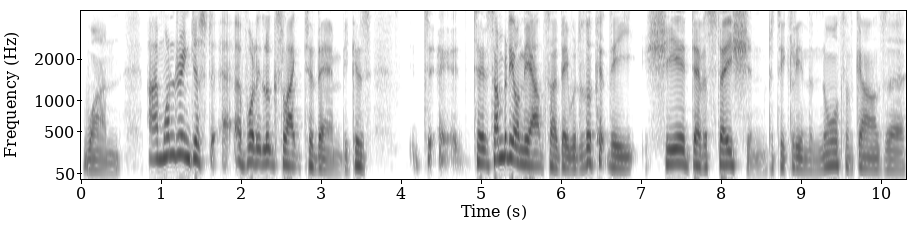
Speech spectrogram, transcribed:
one. I'm wondering just uh, of what it looks like to them, because to, uh, to, somebody on the outside, they would look at the sheer devastation, particularly in the north of Gaza,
